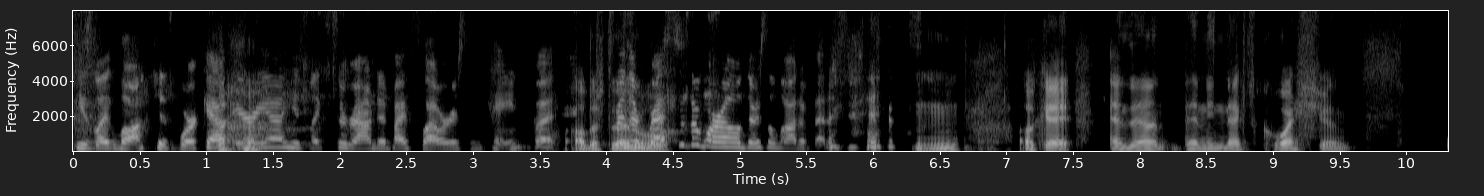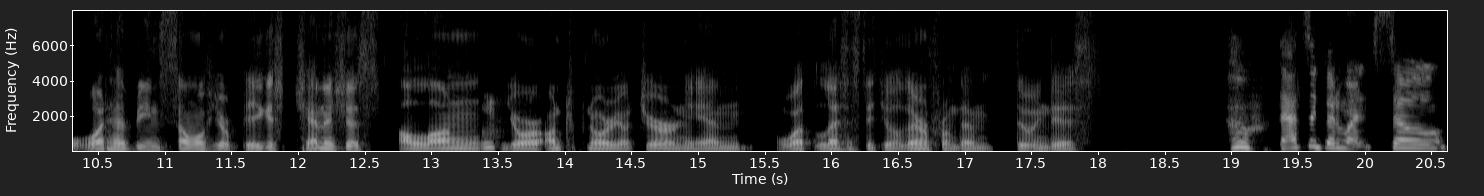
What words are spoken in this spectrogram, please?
he's like lost his workout area. he's like surrounded by flowers and paint. But for the rest of the world, there's a lot of benefits. Mm-hmm. Okay, and then then the next question: What have been some of your biggest challenges along your entrepreneurial journey, and what lessons did you learn from them doing this? Oh, that's a good one. So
